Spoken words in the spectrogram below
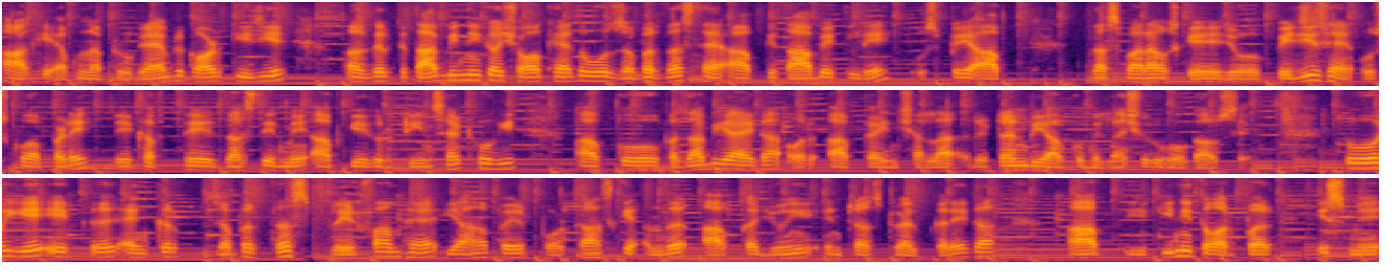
آ کے اپنا پروگرام ریکارڈ کیجیے اگر کتاب بینی کا شوق ہے تو وہ زبردست ہے، آپ کتاب ایک لیں اس پہ آپ دس بارہ اس کے جو پیجز ہیں، اس کو آپ پڑھیں۔ ایک ہفتے، دس دن میں آپ کی ایک روٹین سیٹ ہوگی۔ آپ کو مزہ بھی آئے گا اور آپ کا انشاءاللہ ریٹرن بھی آپ کو ملنا شروع ہوگا اس سے۔ تو یہ ایک اینکر زبردست پلیٹ فارم ہے۔ یہاں پہ پوڈ کاسٹ کے اندر آپ کا جو ہی انٹرسٹ ڈیولپ کرے گا، آپ یقینی طور پر اس میں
